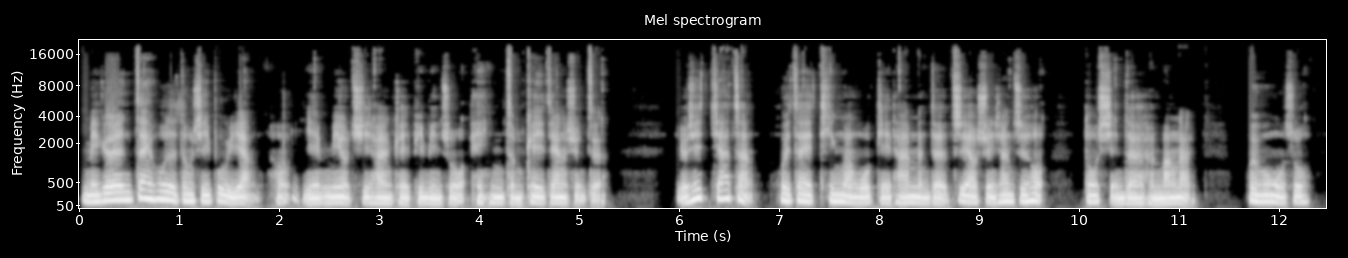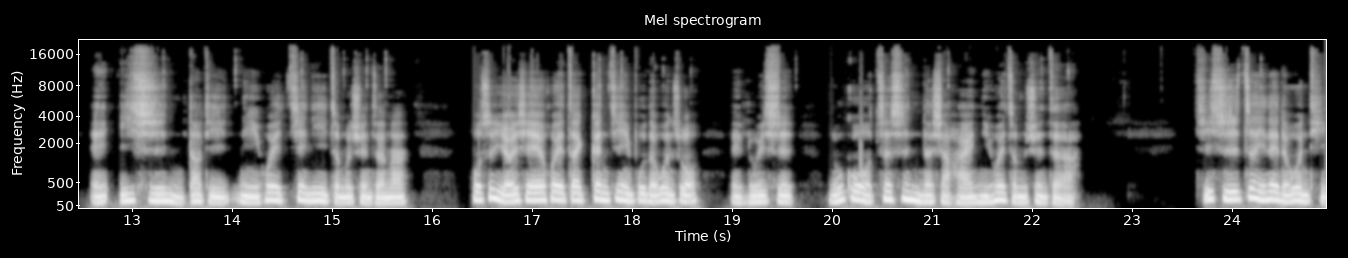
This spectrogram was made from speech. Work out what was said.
每个人在乎的东西不一样，好，也没有其他人可以批评说：“哎，你怎么可以这样选择？”有些家长。会在听完我给他们的治疗选项之后，都显得很茫然，会问我说：“诶，医师，你到底你会建议怎么选择吗？或是有一些会再更进一步的问说，诶，卢医师，如果这是你的小孩，你会怎么选择啊？其实这一类的问题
